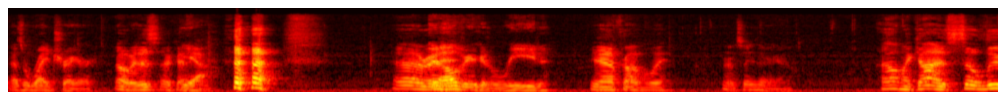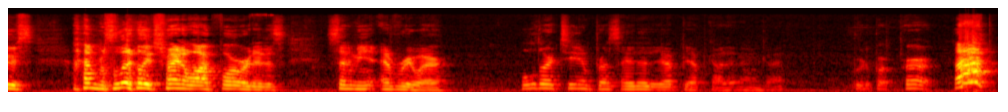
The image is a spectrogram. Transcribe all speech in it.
That's a right trigger. Oh, it is? Okay. Yeah. Alright. help if you could read. Yeah, probably. Oh, see, there you go. Oh my god, it's so loose. I'm literally trying to walk forward and it's sending me everywhere. Hold RT and press A to. Yep, yep, got it. Okay. Ah!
